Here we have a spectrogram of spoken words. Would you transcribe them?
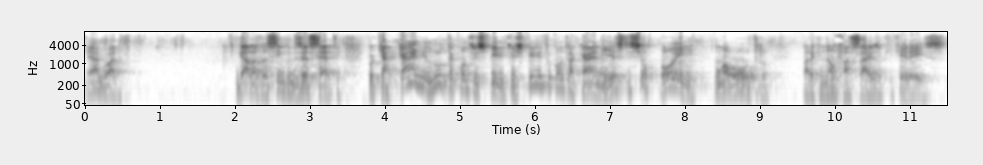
É agora. Gálatas 5,17 Porque a carne luta contra o Espírito, o Espírito contra a carne, e estes se opõem um ao outro para que não façais o que quereis.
